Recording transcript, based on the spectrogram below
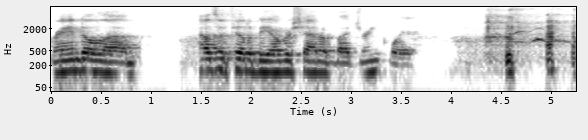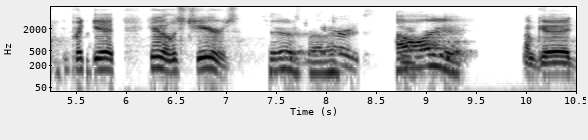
Randall, um, how's it feel to be overshadowed by drinkware? Pretty good. Here, let's cheers. Cheers, brother. Cheers. How are you? I'm good.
